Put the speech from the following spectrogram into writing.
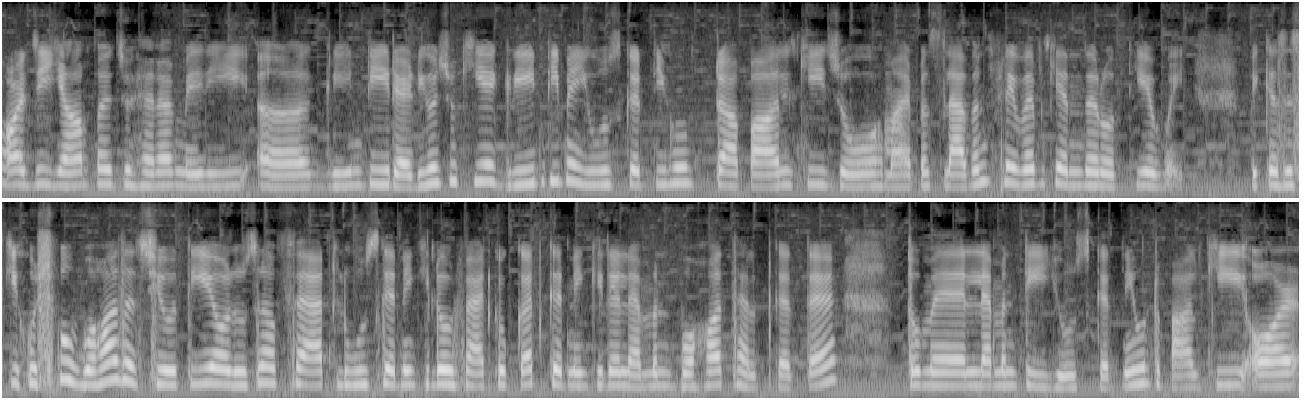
और जी यहाँ पर जो है ना मेरी आ, ग्रीन टी रेडी हो चुकी है। ग्रीन टी मैं यूज़ करती हूँ टापाल की जो हमारे पास लेवन फ्लेवर के अंदर होती है वही। बिकॉज़ इसकी खुशबू बहुत अच्छी होती है और दूसरा फ़ैट लूज़ करने के लिए और फैट को कट करने के लिए लेमन बहुत हेल्प करता है। तो मैं लेमन टी यूज़ करती हूँ टपाल की और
